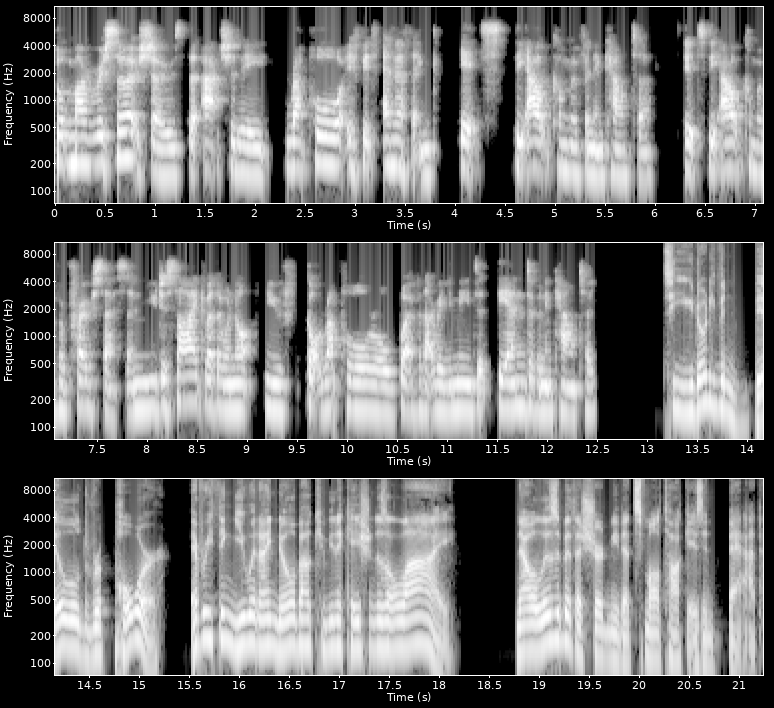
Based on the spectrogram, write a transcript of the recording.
But my research shows that actually rapport, if it's anything, it's the outcome of an encounter. It's the outcome of a process, and you decide whether or not you've got rapport or whatever that really means at the end of an encounter. See, you don't even build rapport. Everything you and I know about communication is a lie. Now, Elizabeth assured me that small talk isn't bad.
